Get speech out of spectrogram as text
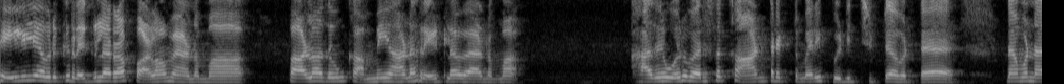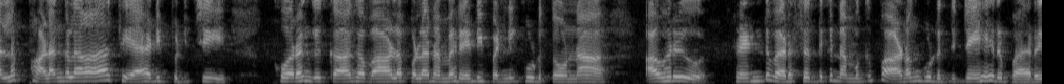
டெய்லி அவருக்கு ரெகுலராக பழம் வேணுமா? பழம் அதுவும் கம்மியான ரேட்டில் வேணுமா? அது ஒரு வருஷம் கான்ட்ராக்ட் மாதிரி பிடிச்சிட்டு அவட்ட நம்ம நல்ல பழங்களாக தேடி பிடிச்சி குரங்குக்காக வாழைப்பழம் நம்ம ரெடி பண்ணி கொடுத்தோன்னா அவர் ரெண்டு வருஷத்துக்கு நமக்கு பணம் கொடுத்துட்டே இருப்பார்.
